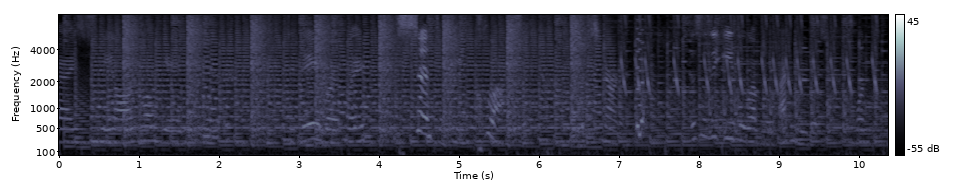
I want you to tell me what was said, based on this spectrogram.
guys, it's me Oswald Gaming. Today we're playing Centipede Classic. This is the easy level. I can do this. One, one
